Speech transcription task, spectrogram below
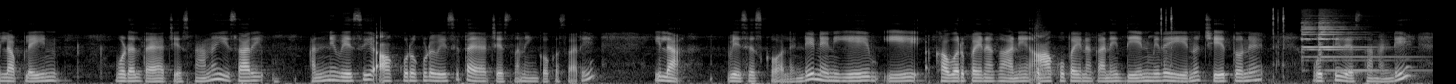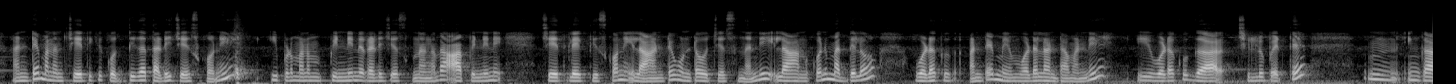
ఇలా ప్లెయిన్ వడలు తయారు చేసినాను ఈసారి అన్నీ వేసి ఆకుకూర కూడా వేసి తయారు చేస్తాను ఇంకొకసారి. ఇలా వేసేసుకోవాలండి. నేను ఏ ఏ కవర్ పైన కానీ ఆకు పైన కానీ దేని మీద ఏను చేత్తోనే ఒత్తి వేస్తానండి. అంటే మనం చేతికి కొద్దిగా తడి చేసుకొని ఇప్పుడు మనం పిండిని రెడీ చేసుకున్నాం కదా ఆ పిండిని చేతిలోకి తీసుకొని ఇలా అంటే ఉంట వచ్చేస్తుందండి. ఇలా అనుకొని మధ్యలో వడకు అంటే మేము వడలు అంటామండి. ఈ వడకు గా చిల్లు పెడితే ఇంకా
